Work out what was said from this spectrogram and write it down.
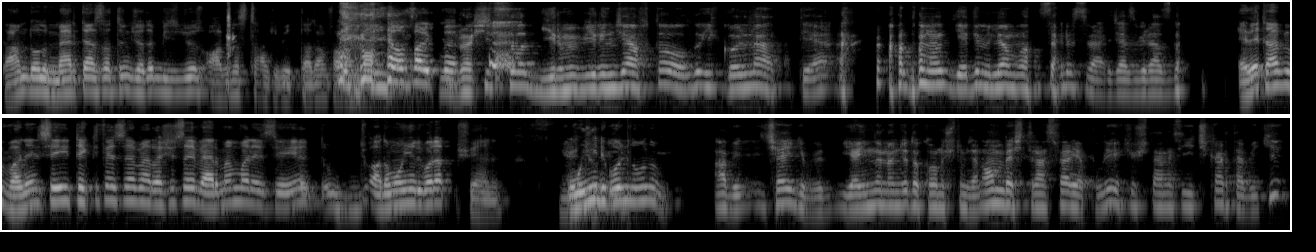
Tamam da oğlum Mertens atınca da biz diyoruz abi nasıl takip etti adam falan. o farklı. Rashica 21. hafta oldu. ilk golünü attı ya. Adamın 7 milyon bonservis vereceğiz birazdan. Evet abi Valencia'yı teklif etse ben Raşisa'ya vermem Valencia'yı. Adam 17 gol atmış yani. Ya 17 çok gol iyi. ne oğlum? Abi şey gibi yayından önce de konuştum yani 15 transfer yapılıyor. 2-3 tanesi iyi çıkar tabii ki.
